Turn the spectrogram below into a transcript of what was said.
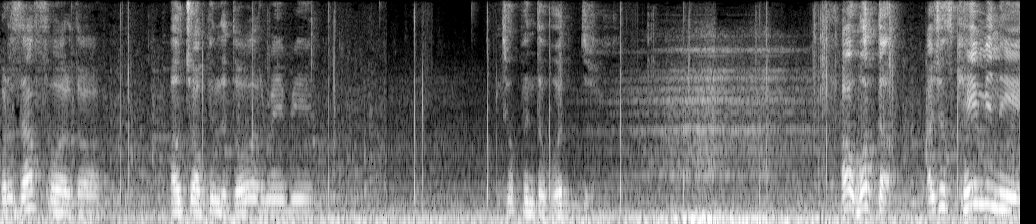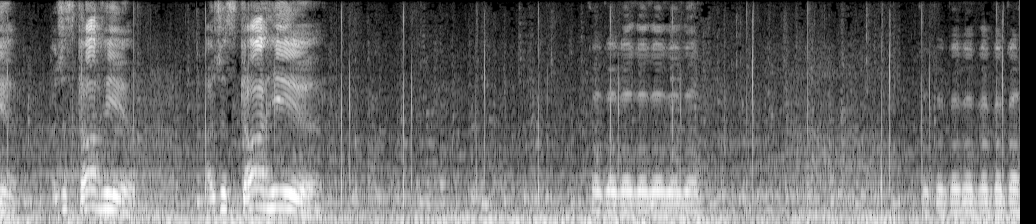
What is that for though? Oh, to open the door maybe? To open the wood. Oh, what the? I just came in here. I just got here. I just got here. Go, go, go, go, go, go, go. Go, go, go, go, go, go, go.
